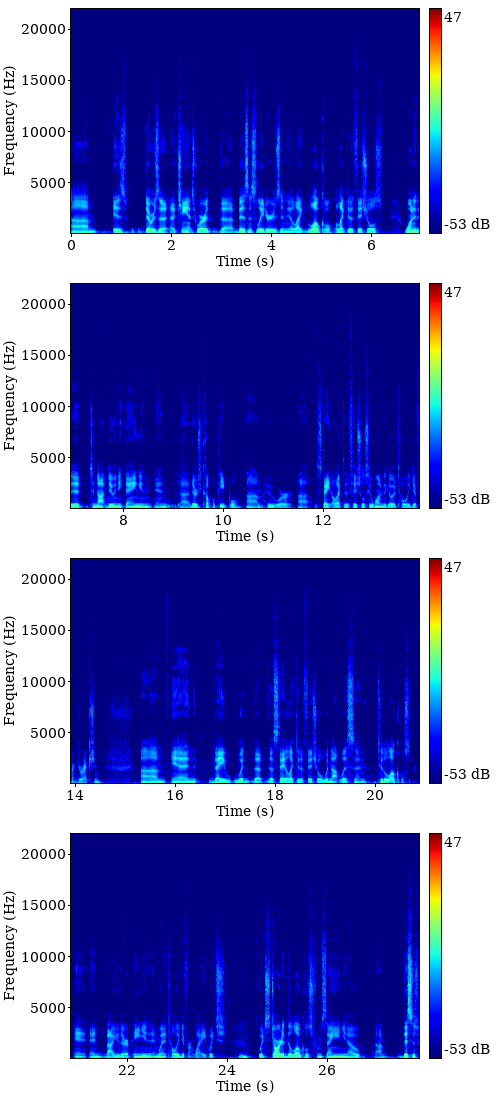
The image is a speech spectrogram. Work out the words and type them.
um, is there was a, a chance where the business leaders and the elect, local elected officials wanted to, to not do anything, and and uh, there's a couple people um, who were uh, state elected officials who wanted to go a totally different direction. um, and they would the, the state elected official would not listen to the locals and, and value their opinion and went a totally different way, which which started the locals from saying, you know, um, this is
